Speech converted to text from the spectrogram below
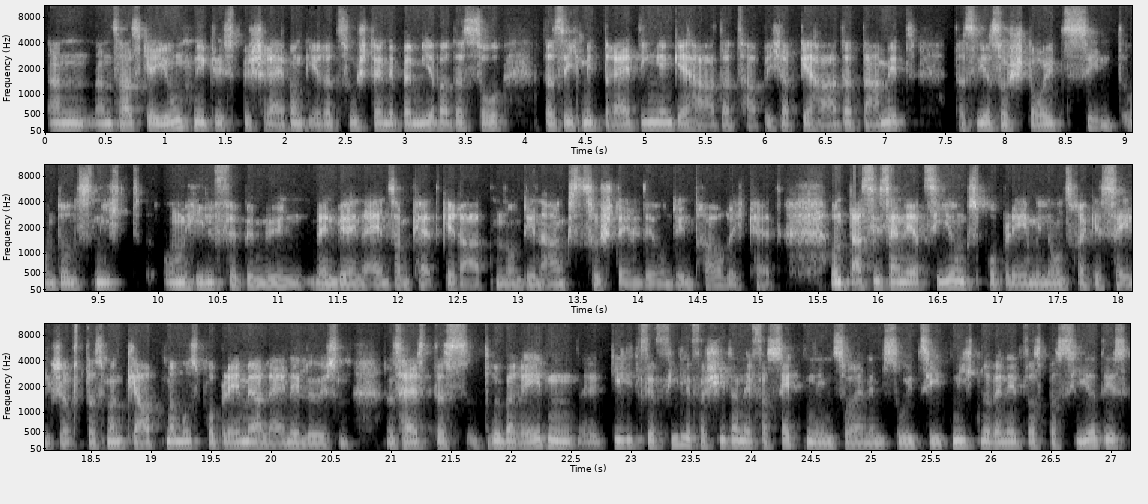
an, an Saskia Jungnickels Beschreibung ihrer Zustände. Bei mir war das so, dass ich mit drei Dingen gehadert habe. Ich habe gehadert damit, dass wir so stolz sind und uns nicht um Hilfe bemühen, wenn wir in Einsamkeit geraten und in Angstzustände und in Traurigkeit. Und das ist ein Erziehungsproblem in unserer Gesellschaft, dass man glaubt, man muss Probleme alleine lösen. Das heißt, das drüber reden äh, gilt für viele verschiedene Facetten in so einem Suizid. Nicht nur, wenn etwas passiert ist,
